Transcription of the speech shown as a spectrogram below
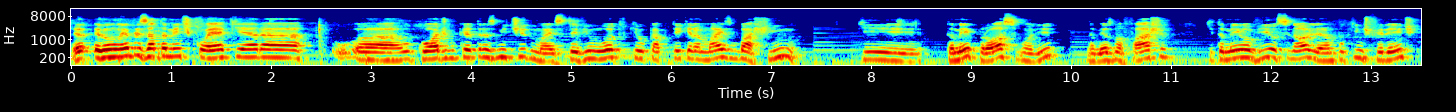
Eu, eu não lembro exatamente qual é que era o, a- o código que era transmitido, mas teve um outro que eu captei que era mais baixinho, que também próximo ali, na mesma faixa, que também eu ouvia o sinal, ele era um pouquinho diferente.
